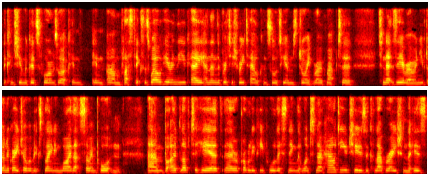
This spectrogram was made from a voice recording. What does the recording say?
the Consumer Goods Forum's work in, in um, plastics as well here in the UK, and then the British Retail Consortium's joint roadmap to, to net zero. And you've done a great job of explaining why that's so important. Um, but I'd love to hear. There are probably people listening that want to know how do you choose a collaboration that is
